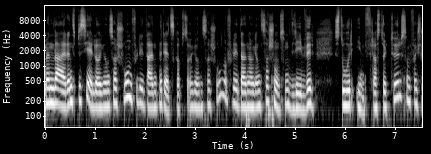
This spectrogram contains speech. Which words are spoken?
Men det er en spesiell organisasjon fordi det er en beredskapsorganisasjon, og fordi det er en organisasjon som driver stor infrastruktur, som f.eks.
